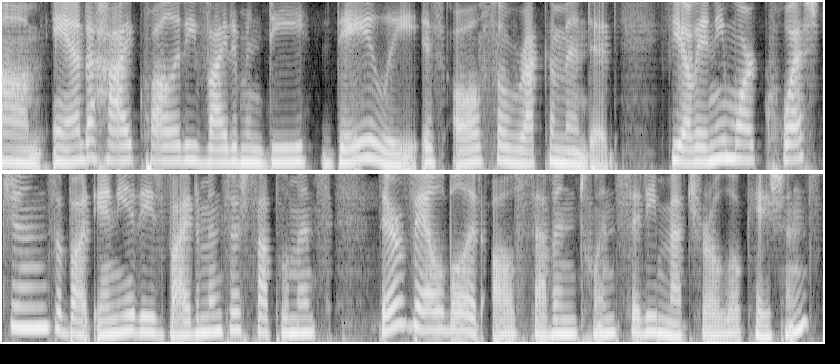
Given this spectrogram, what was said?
um, and a high quality vitamin D daily is also recommended. If you have any more questions about any of these vitamins or supplements, they're available at all seven Twin City Metro locations.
